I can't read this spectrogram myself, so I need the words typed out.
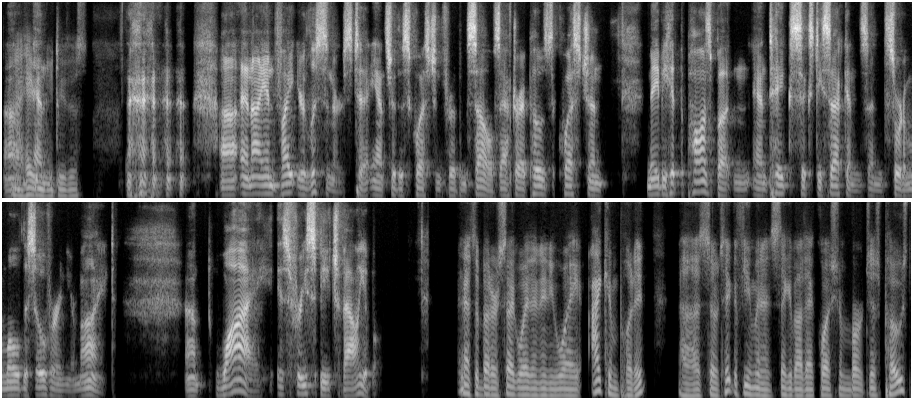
Um, I hate and, when you do this. uh, and I invite your listeners to answer this question for themselves. After I pose the question, maybe hit the pause button and take 60 seconds and sort of mold this over in your mind. Um, why is free speech valuable? And that's a better segue than any way I can put it. Uh, so take a few minutes, think about that question Burt just posed.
